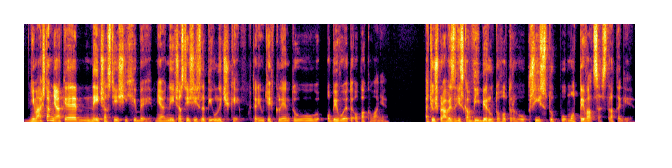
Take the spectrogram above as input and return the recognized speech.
Vnímáš tam nějaké nejčastější chyby, nejčastější slepé uličky, které u těch klientů objevujete opakovaně? Ať už právě z hlediska výběru toho trhu, přístupu, motivace, strategie.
